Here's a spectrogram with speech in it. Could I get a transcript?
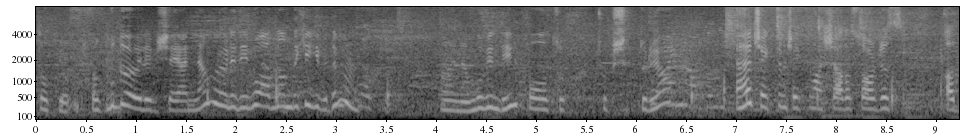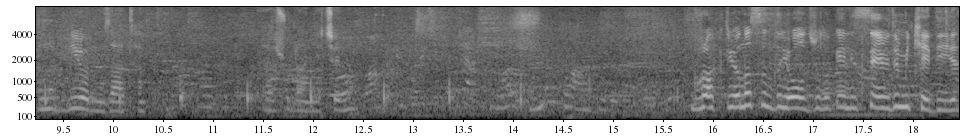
Stok yokmuş. Bak bu da öyle bir şey anne ama öyle değil. Bu ablamdaki gibi değil mi? Aynen bu bildiğin koltuk. Çok şık duruyor. Aha, çektim çektim aşağıda soracağız. Adını biliyorum zaten. Ya şuradan geçelim. Burak diyor nasıldı yolculuk? Eliz sevdi mi kediyi?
